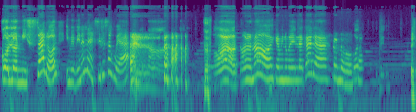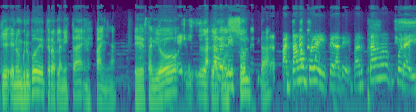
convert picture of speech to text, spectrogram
colonizaron y me vienen a decir esa weá. No, no, no, no, no, es que a mí no me den la cara. Se enoja. Es que en un grupo de terraplanistas en España eh, salió la, la consulta. Partamos por ahí, espérate, partamos por ahí.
